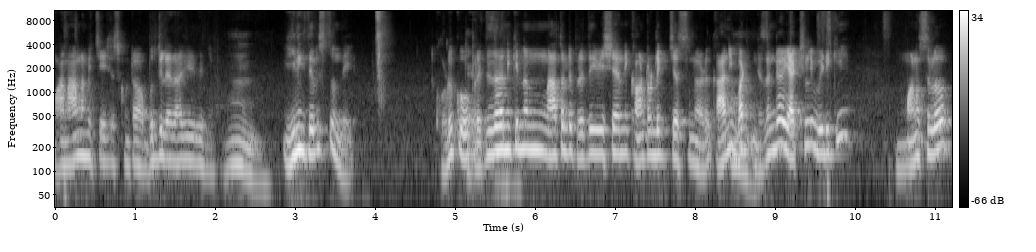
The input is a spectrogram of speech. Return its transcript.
మా నాన్న మీద చేసేసుకుంటావు? బుద్ధి లేదా? అది ఇది ఈయనకి తెలుస్తుంది. కొడుకు ప్రతిదానికి నన్ను నాతోటి ప్రతి విషయాన్ని కాంట్రడిక్ట్ చేస్తున్నాడు. కానీ బట్ నిజంగా యాక్చువల్లీ వీడికి మనసులో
